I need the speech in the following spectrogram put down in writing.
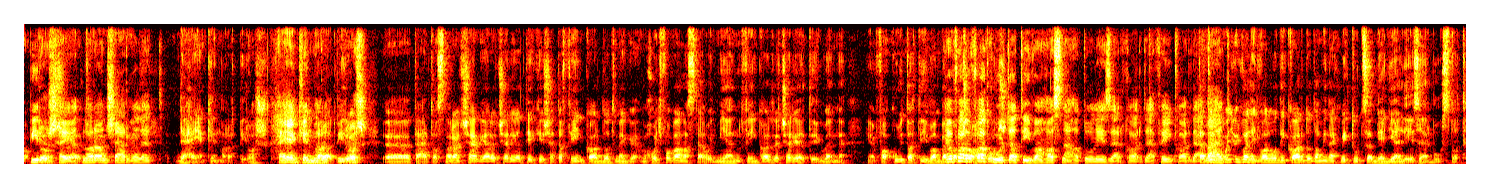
A Piros helyett lehet- narancssárga lett. de helyenként maradt piros. Helyenként maradt piros. Ö, Tehát azt narancssárgára cserélték, és hát a fénykardot meg, hogy fogalmaztál, hogy milyen fénykardra cserélték benne? Ilyen fakultatívan bekapcsolhatós. fakultatívan használható lézerkardá, fénykardá Tehát, vált. hogy, hogy van egy valódi kardod, aminek még tudsz adni egy ilyen lézerboostot.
